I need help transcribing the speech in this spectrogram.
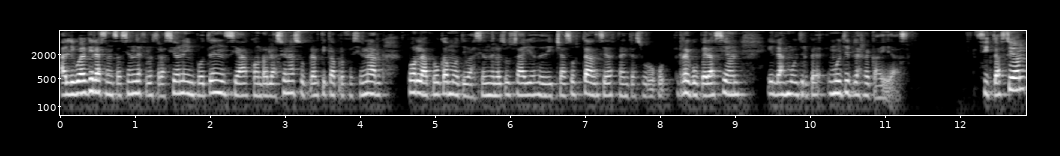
al igual que la sensación de frustración e impotencia con relación a su práctica profesional por la poca motivación de los usuarios de dichas sustancias frente a su recuperación y las múltiples recaídas situación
